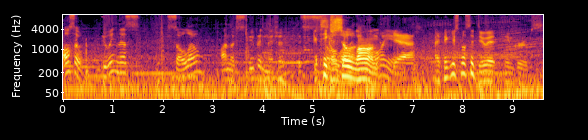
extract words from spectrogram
Also, doing this solo on the stupid mission is It takes so long. annoying. Yeah. I think you're supposed to do it in groups.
